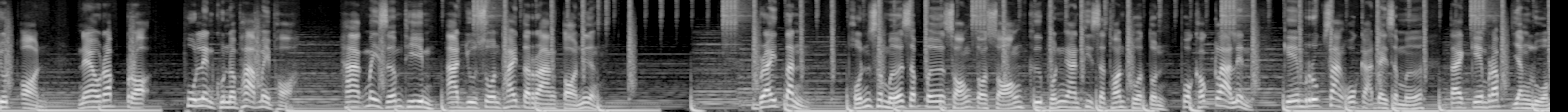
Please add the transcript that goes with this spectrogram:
จุดอ่อน แนวรับเปราะ ผู้เล่นคุณภาพไม่พอ หากไม่เสริมทีมอาจอยู่โซนท้ายตารางต่อเนื่องไบรตัน ผลเสมอสเปอร์2ต่อ 2 คือผลงานที่สะท้อนตัวตน พวกเขากล้าเล่น เกมรุกสร้างโอกาสได้เสมอ แต่เกมรับยังหลวม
